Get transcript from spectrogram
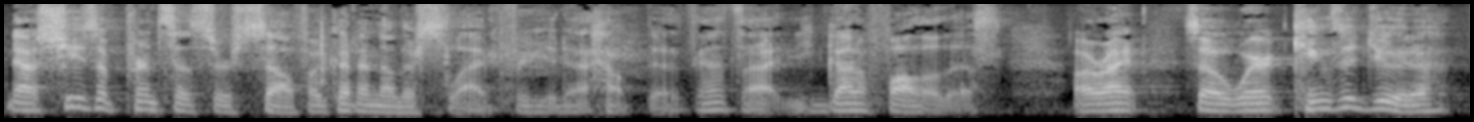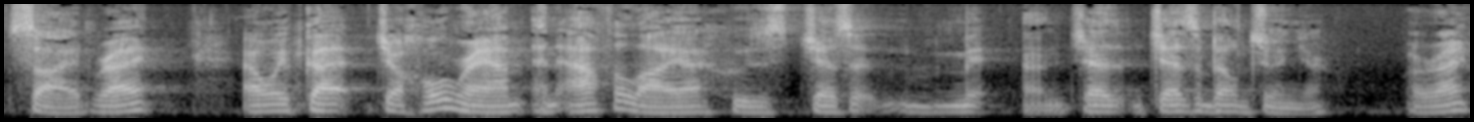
Now, she's a princess herself. I've got another slide for you to help this. That's uh, right. You've got to follow this. All right? So we're at Kings of Judah side, right? And we've got Jehoram and Athaliah, who's Jeze- uh, Je- Jezebel Jr., all right?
